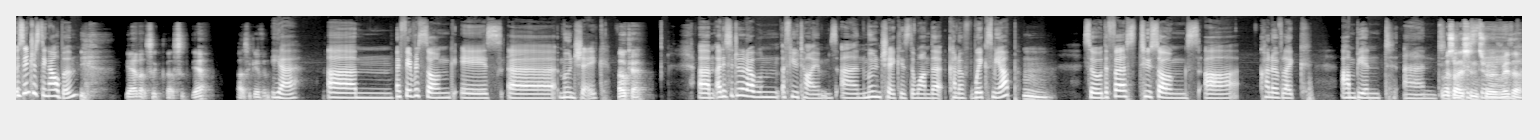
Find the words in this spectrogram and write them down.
It's an interesting album. Yeah, that's a that's a, yeah, that's a given. Yeah. Um, my favorite song is uh, Moonshake. Okay. Um, I listened to that album a few times, and Moonshake is the one that kind of wakes me up. Mm. So the first two songs are kind of like ambient and Almost like listening to a river.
